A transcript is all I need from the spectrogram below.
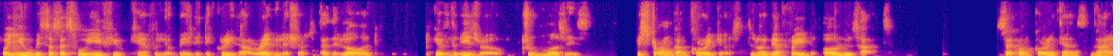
For you will be successful if you carefully obey the decrees and regulations that the Lord gave to Israel through Moses. Be strong and courageous. Do not be afraid or lose heart. Second Corinthians 9,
